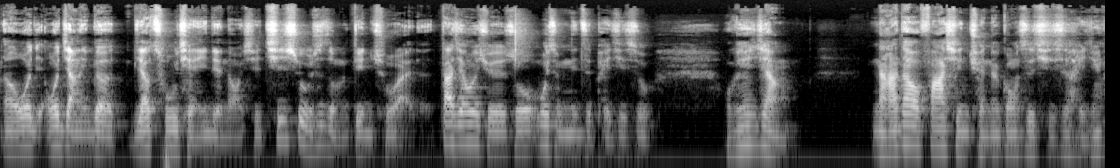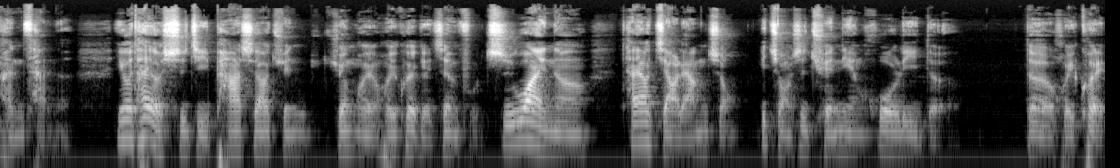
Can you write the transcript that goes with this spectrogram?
呃，我我讲一个比较粗浅一点东西，七十五是怎么定出来的？大家会觉得说，为什么你只赔七十五？我跟你讲，拿到发行权的公司其实已经很惨了，因为它有十几趴是要捐捐回回馈给政府之外呢，它要缴两种，一种是全年获利的的回馈。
